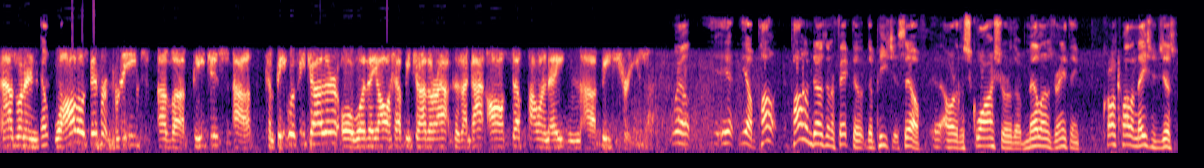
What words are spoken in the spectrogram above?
And I was wondering, will all those different breeds of uh, peaches uh, compete with each other, or will they all help each other out? Because I got all self-pollinating uh, peach trees. Well, it, yeah, poll, pollen doesn't affect the, the peach itself, uh, or the squash, or the melons, or anything. Cross pollination just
